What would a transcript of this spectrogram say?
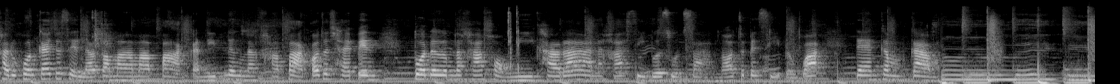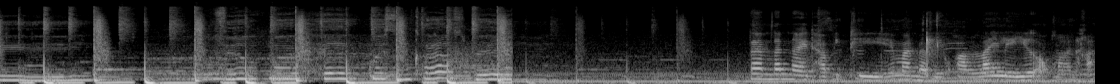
ค่ะทุกคนใกล้จะเสร็จแล้วต่อมามาปากกันนิดนึงนะคะ ปากก็จะใช้เป็นตัวเดิมนะคะของนีคาร่านะคะ สีเบอร์ 03 เนาะจะเป็นสีแบบว่าแดงกำกำ ต้มด้านในทับอีกที ให้มันแบบมีความไล่เลเยอร์ออกมานะคะ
